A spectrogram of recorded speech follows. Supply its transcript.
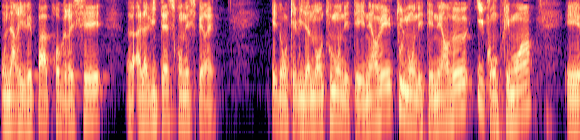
on n'arrivait pas à progresser euh, à la vitesse qu'on espérait. Et donc évidemment, tout le monde était énervé, tout le monde était nerveux, y compris moi. Et,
